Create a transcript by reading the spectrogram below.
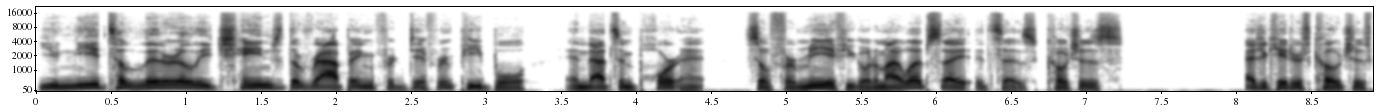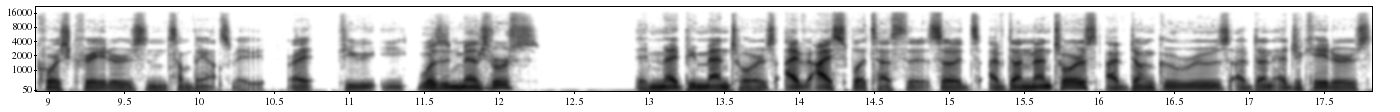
you need to literally change the wrapping for different people, and that's important. So for me, if you go to my website, it says coaches, educators, coaches, course creators, and something else maybe, right? If you, you Was it mentors? It might be mentors. I've I split tested it. So it's I've done mentors, I've done gurus, I've done educators.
